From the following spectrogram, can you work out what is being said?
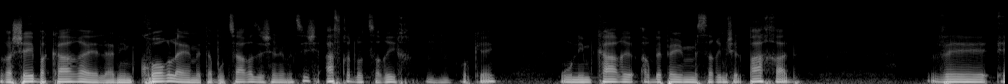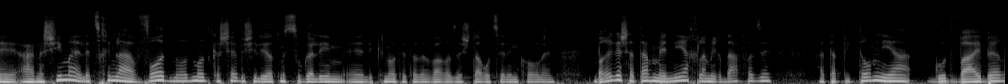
הראשי בקר האלה, אני אמכור להם את המוצר הזה שאני מציע, שאף אחד לא צריך. מהמם. אוקיי? הוא נמכר הרבה פעמים עם מסרים של פחד. והאנשים האלה צריכים לעבוד מאוד מאוד קשה בשביל להיות מסוגלים אה, לקנות את הדבר הזה שאתה רוצה למכור להם. ברגע שאתה מניח למרדף הזה, אתה פתאום נהיה good viber,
